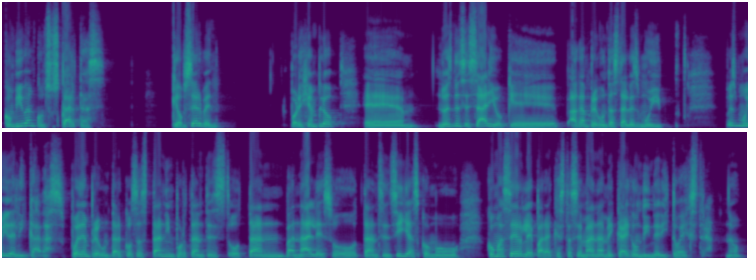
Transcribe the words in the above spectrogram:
convivan con sus cartas, que observen. Por ejemplo, eh, no es necesario que hagan preguntas tal vez muy pues muy delicadas. Pueden preguntar cosas tan importantes o tan banales o tan sencillas como cómo hacerle para que esta semana me caiga un dinerito extra, ¿no?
